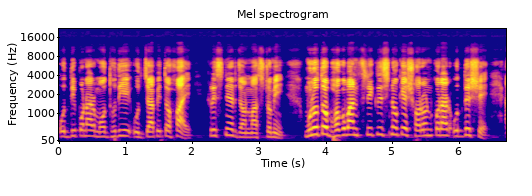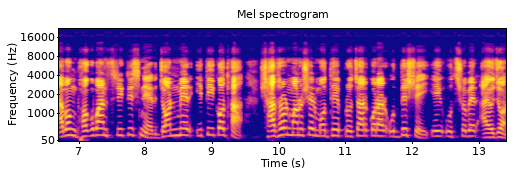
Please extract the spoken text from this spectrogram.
উদ্দীপনার মধ্য দিয়ে উদযাপিত হয় কৃষ্ণের জন্মাষ্টমী। মূলত ভগবান শ্রীকৃষ্ণকে স্মরণ করার উদ্দেশ্যে এবং ভগবান শ্রীকৃষ্ণের জন্মের ইতিকথা সাধারণ মানুষের মধ্যে প্রচার করার উদ্দেশ্যেই এই উৎসবের আয়োজন।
